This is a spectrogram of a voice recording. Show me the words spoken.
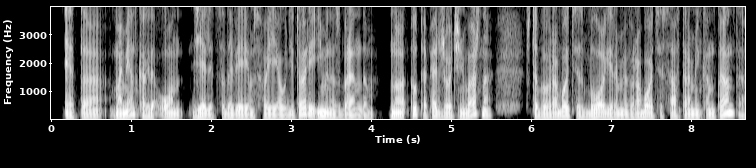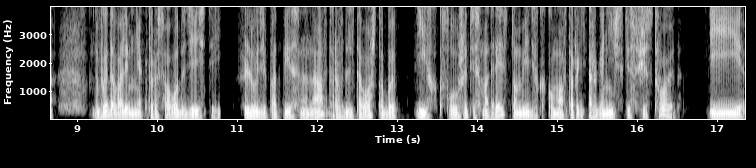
— это момент, когда он делится доверием своей аудитории именно с брендом. Но тут, опять же, очень важно, чтобы в работе с блогерами, в работе с авторами контента вы давали им некоторую свободу действий люди подписаны на авторов для того, чтобы их слушать и смотреть в том виде, в каком автор органически существует. И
